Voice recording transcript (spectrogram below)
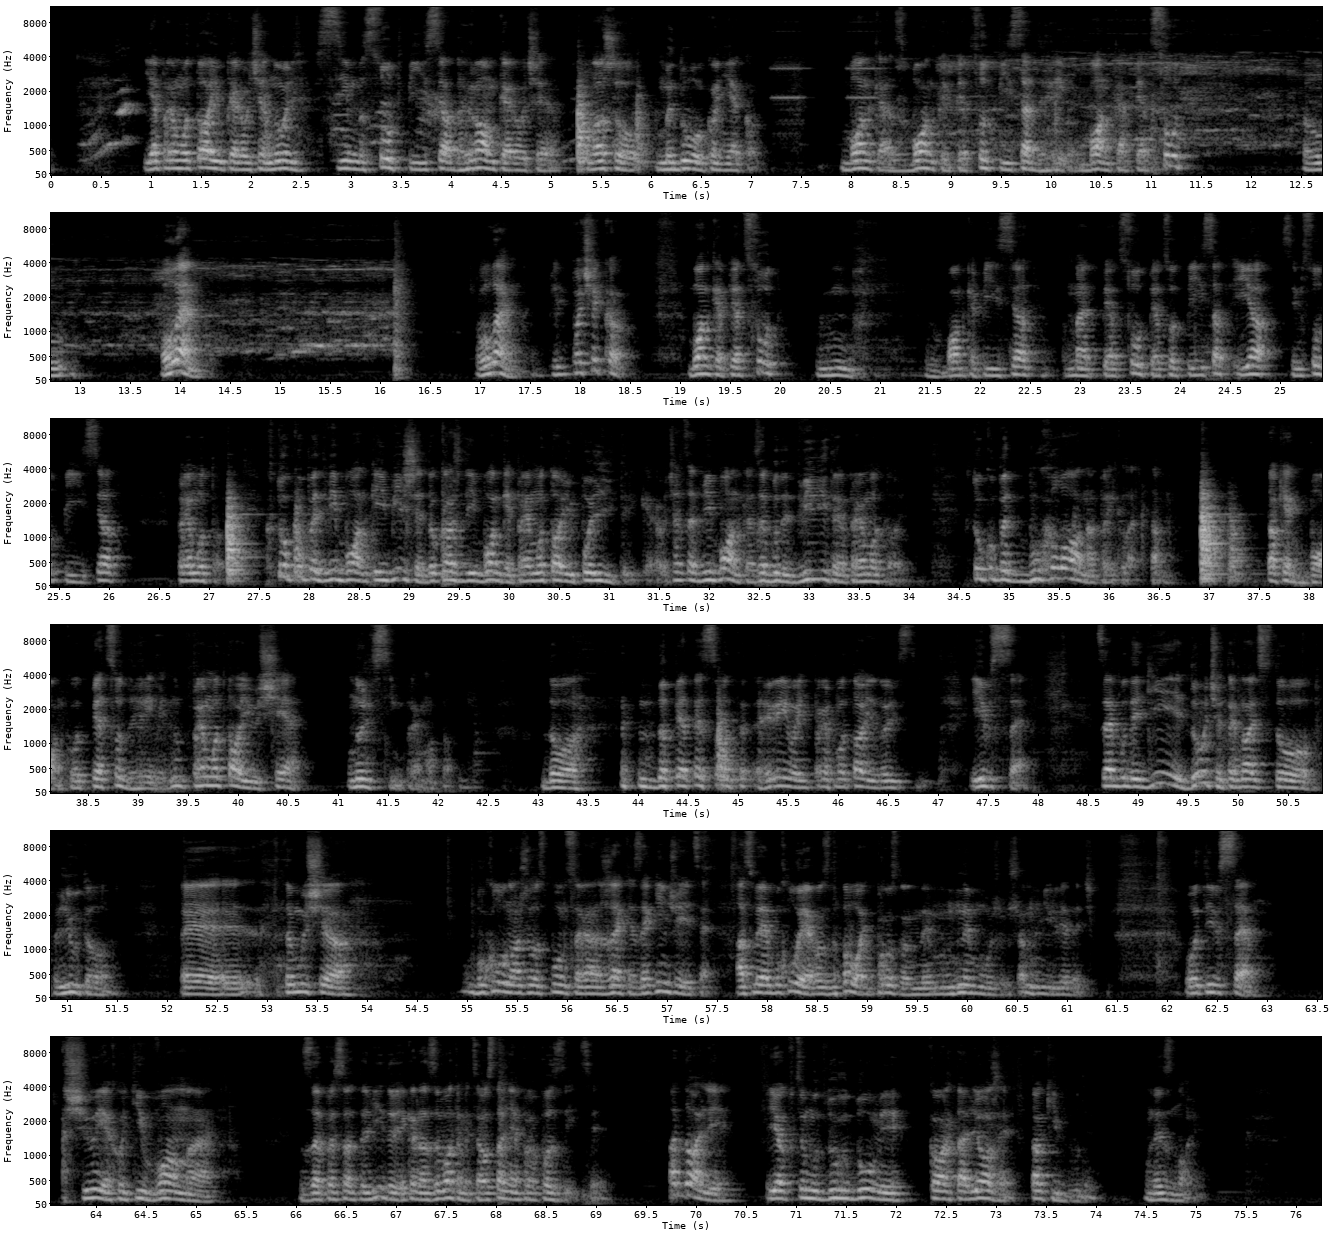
Я примотаю, короче, 0,750 грам, короче, нашого медового коньяку. Банка з банкою 550 гривень. Банка 500. Л- Оленко. Оленко, почекай. Банка 500, м, банка 50, мед 500, 550 і я 750 примотаю. Хто купить дві банки і більше, до кожної банки примотаю по літрі. Коротше, це дві банки, це буде 2 літри примотаю. Хто купить бухло, наприклад, там, так як банку, от 500 гривень, ну примотаю ще 0,7 примотаю. До, до 500 гривень примотаю 0,7. І все. Це буде діяти до 14 лютого. Е, тому що бухло нашого спонсора Жеки закінчується, а своє бухло я роздавати просто не, не можу, шановні глядачі. От і все. Що я хотів вам е, записати відео, яке називатиметься Остання пропозиція. А далі, як в цьому дурдомі карта ляже, так і буде. Не знаю.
